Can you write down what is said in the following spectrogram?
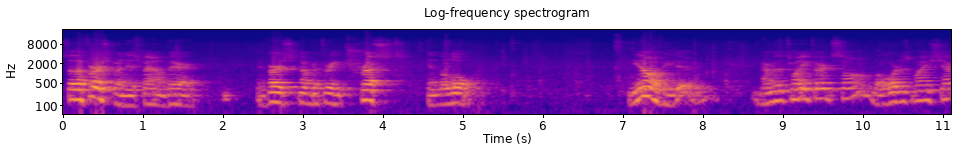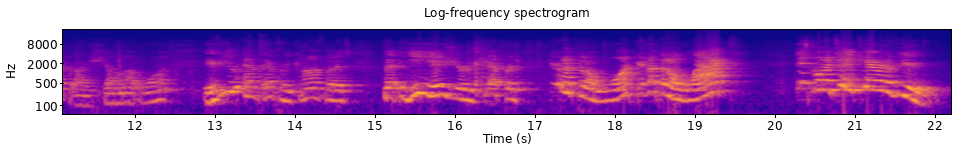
So the first one is found there in verse number three: "Trust in the Lord." You know if you do. Remember the 23rd Psalm? The Lord is my shepherd, I shall not want. If you have every confidence that He is your shepherd, you're not going to want, you're not going to lack. He's going to take care of you.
